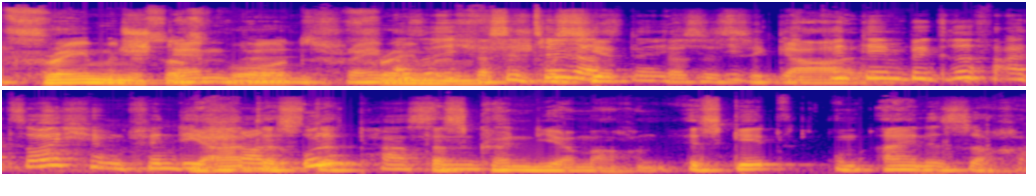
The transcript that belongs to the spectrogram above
Framen ist das Wort. Framen. Also ich das interessiert, das, das ist egal. Ich finde den Begriff als solchen finde ich ja, schon das, unpassend. Das können die ja machen. Es geht um eine Sache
